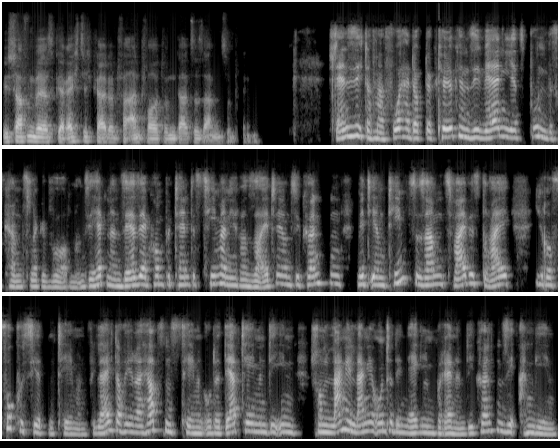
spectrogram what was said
wie schaffen wir es, Gerechtigkeit und Verantwortung da zusammenzubringen. Stellen Sie sich doch mal vor, Herr Dr. Tölken, Sie wären jetzt Bundeskanzler geworden und Sie hätten ein sehr, sehr kompetentes Team an Ihrer Seite und Sie könnten mit Ihrem Team zusammen zwei bis drei Ihrer fokussierten Themen, vielleicht auch Ihrer Herzensthemen oder der Themen, die Ihnen schon lange, lange unter den Nägeln brennen, die könnten Sie angehen.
